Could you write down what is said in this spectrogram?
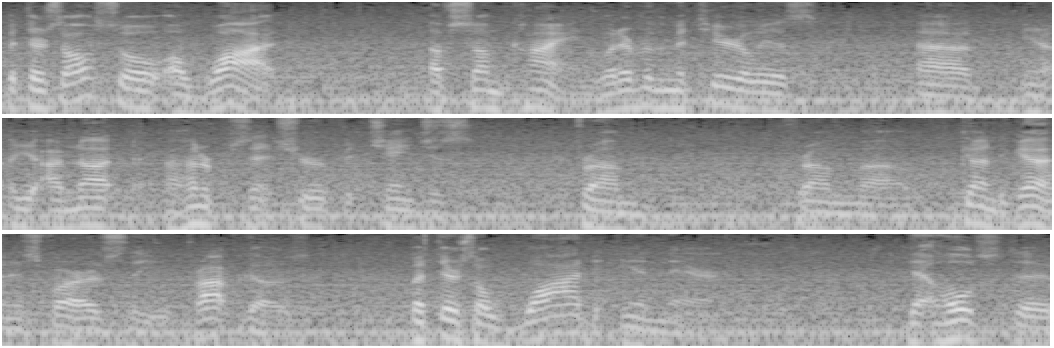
but there's also a wad of some kind, whatever the material is uh, you know, I'm not 100% sure if it changes from from uh, gun to gun as far as the prop goes, but there's a wad in there that holds the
